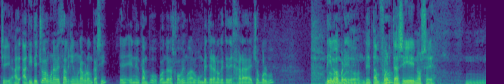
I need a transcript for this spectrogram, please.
Sí, ¿A, a ti te echó alguna vez alguien una bronca así en, en el campo cuando eras joven o algún veterano que te dejara hecho polvo? Dilo, no me hombre. acuerdo, de tan fuerte ¿No? así, no sé. Mm,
